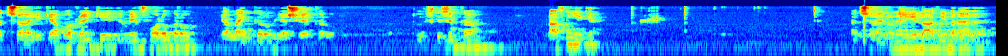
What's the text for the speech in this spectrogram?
अच्छा ये क्या बोल रहे हैं कि हमें फॉलो करो, या लाइक करो, या शेयर करो। तो इस किस्म का लाजमी है क्या? अच्छा इन्होंने ये लाजमी बनाया हुआ है।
